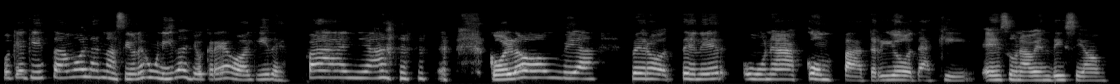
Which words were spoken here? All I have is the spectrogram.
porque aquí estamos las Naciones Unidas, yo creo, aquí de España, Colombia, pero tener una compatriota aquí es una bendición.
